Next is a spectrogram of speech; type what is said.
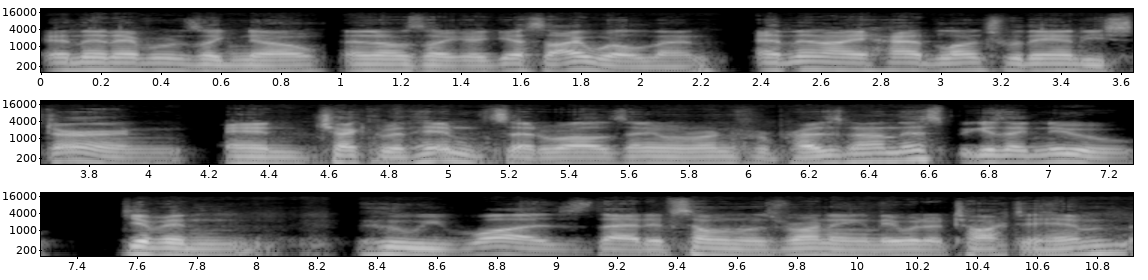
and then everyone's like, "No," and I was like, "I guess I will then." And then I had lunch with Andy Stern and checked with him and said, "Well, is anyone running for president on this?" Because I knew given who he was that if someone was running they would have talked to him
